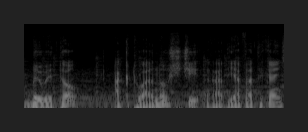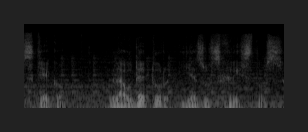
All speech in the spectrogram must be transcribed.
Były to aktualności Radia Watykańskiego. Laudetur Jezus Chrystus.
